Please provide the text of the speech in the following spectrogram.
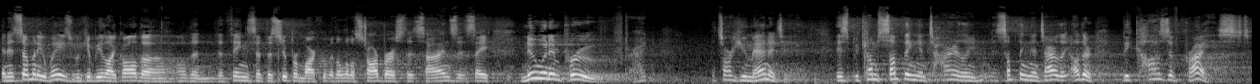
And in so many ways, we could be like all the, all the, the things at the supermarket with a little starburst that signs that say, new and improved, right? It's our humanity. It's become something entirely, something entirely other because of Christ.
